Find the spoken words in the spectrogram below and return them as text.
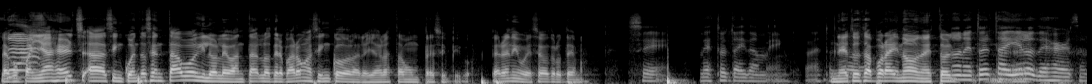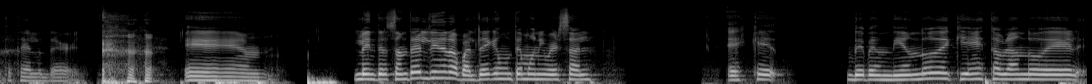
la compañía Hertz, a 50 centavos y lo levantaron, lo treparon a 5 dólares y ahora está a un peso y pico. Pero anyway, ese es otro tema. Sí. Néstor está ahí también. Néstor, Néstor está por ahí, no, Néstor. No, Néstor está ahí en los de Hertz. Néstor está ahí en los de Hertz. Eh, lo interesante del dinero, aparte de que es un tema universal, es que dependiendo de quién está hablando de él,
